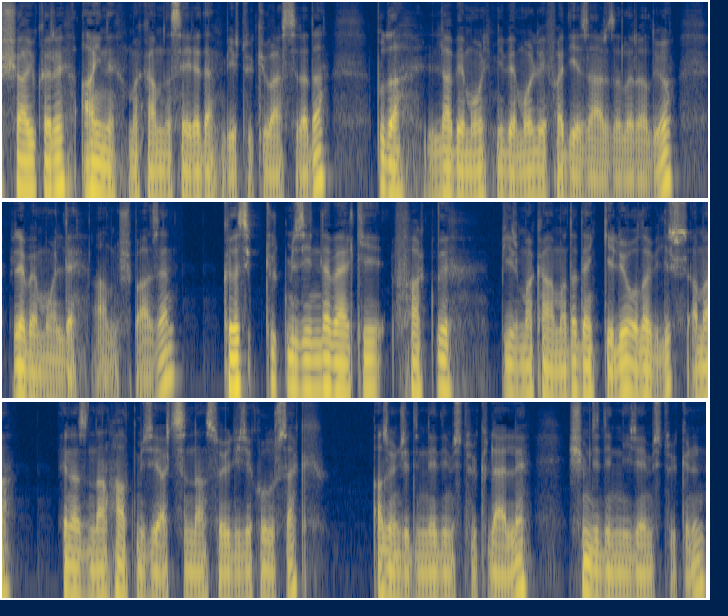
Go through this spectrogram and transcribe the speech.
aşağı yukarı aynı makamda seyreden bir türkü var sırada. Bu da la bemol, mi bemol ve fa diyez arızaları alıyor. Re bemolde almış bazen. Klasik Türk müziğinde belki farklı bir makama da denk geliyor olabilir ama en azından halk müziği açısından söyleyecek olursak az önce dinlediğimiz türkülerle şimdi dinleyeceğimiz türkünün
